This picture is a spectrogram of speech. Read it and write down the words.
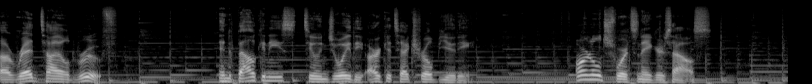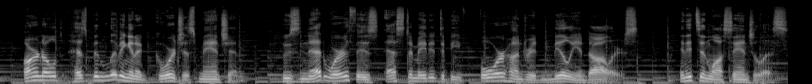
a red tiled roof, and balconies to enjoy the architectural beauty. Arnold Schwarzenegger's house. Arnold has been living in a gorgeous mansion whose net worth is estimated to be $400 million, and it's in Los Angeles.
